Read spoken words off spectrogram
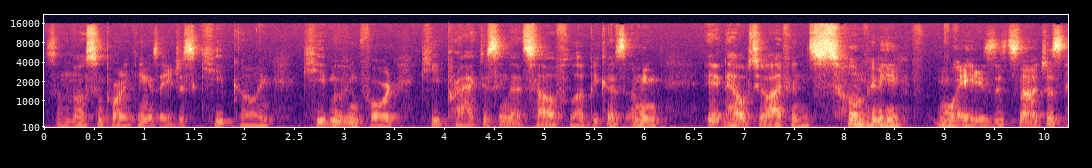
So the most important thing is that you just keep going, keep moving forward, keep practicing that self love because, I mean, it helps your life in so many ways. It's not just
